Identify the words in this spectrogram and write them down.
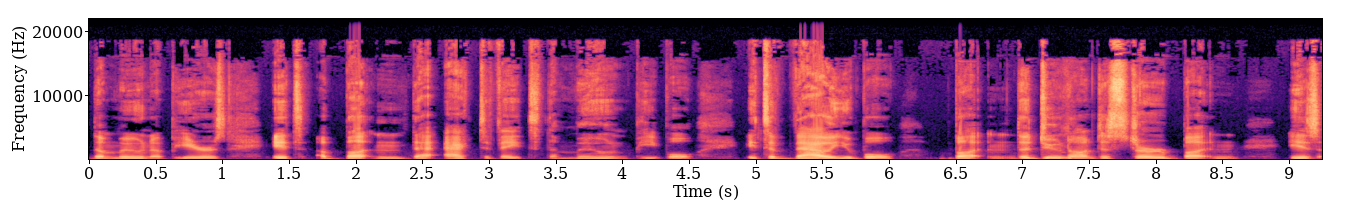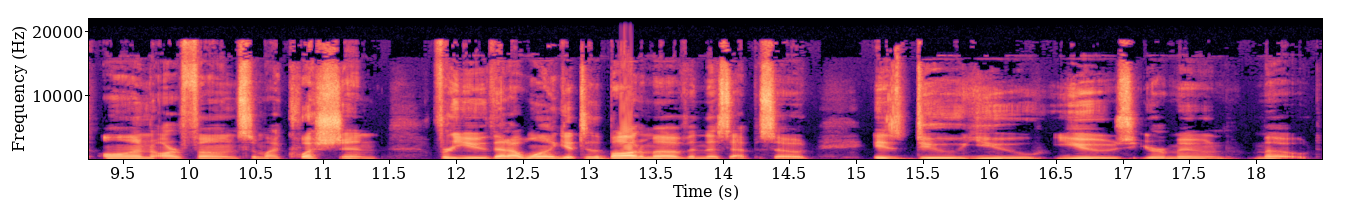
the moon appears. It's a button that activates the moon, people. It's a valuable button. The do not disturb button is on our phone. So, my question for you that I want to get to the bottom of in this episode is do you use your moon mode?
